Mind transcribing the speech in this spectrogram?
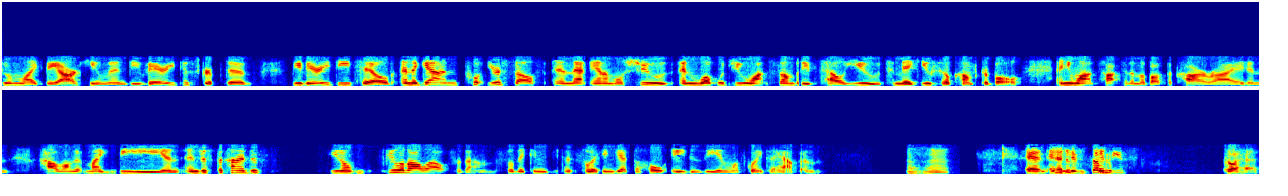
to them like they are human, be very descriptive, be very detailed, and again, put yourself in that animal's shoes and what would you want somebody to tell you to make you feel comfortable? And you want to talk to them about the car ride and how long it might be and, and just to kind of just you know, feel it all out for them so they can so they can get the whole A to Z and what's going to happen. Mhm. And and, And just- if somebody's go ahead.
